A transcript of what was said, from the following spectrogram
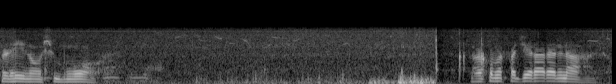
lei non si muove. Guarda come fa girare il naso?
